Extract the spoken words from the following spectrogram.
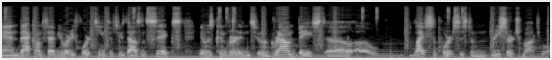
And back on February 14th of 2006, it was converted into a ground-based uh, uh, life support system research module.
